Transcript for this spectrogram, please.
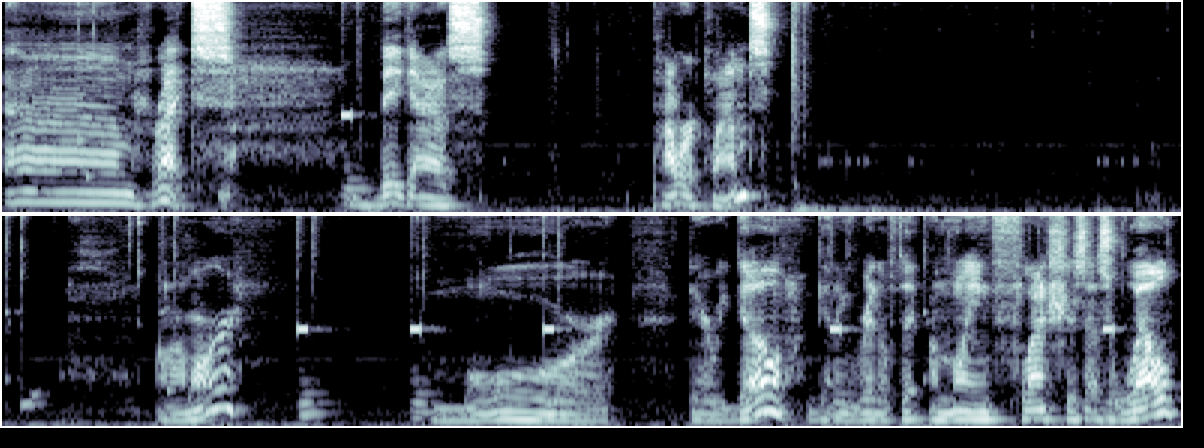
Um, right. Big ass power plant. Armor. More. There we go. Getting rid of the annoying flashes as well.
